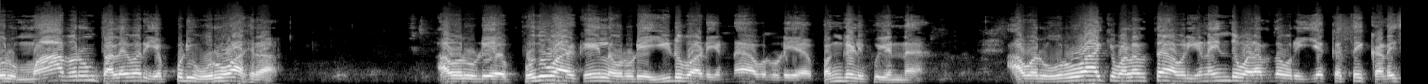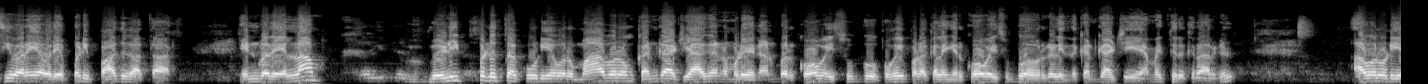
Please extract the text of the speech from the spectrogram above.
ஒரு மாபெரும் தலைவர் எப்படி உருவாகிறார்? அவருடைய பொது வாழ்க்கையில் அவருடைய ஈடுபாடு என்ன? அவருடைய பங்களிப்பு என்ன? அவர் உருவாக்கி வளர்த்த அவர் இணைந்து வளர்ந்த ஒரு இயக்கத்தை கடைசி வரை அவர் எப்படி பாதுகாத்தார் என்பதையெல்லாம் வெளிப்படுத்தக்கூடிய ஒரு மாபெரும் கண்காட்சியாக நம்முடைய நண்பர் கோவை சுப்பு புகைப்பட கலைஞர் கோவை சுப்பு அவர்கள் இந்த கண்காட்சியை அமைத்திருக்கிறார்கள். அவருடைய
